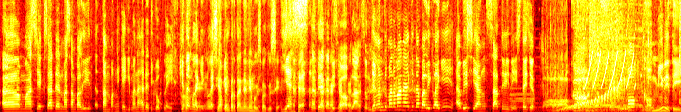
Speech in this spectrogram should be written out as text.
eh, Mas Yeksa dan Mas Sambali eh, tampangnya kayak gimana ada di GoPlay. Kita Oke. lagi nge-live Siapin juga. pertanyaan yang bagus-bagus ya. Yes, nanti akan dijawab langsung. Jangan ke mana-mana, kita balik lagi abis yang satu ini. Stay tune. Popcorn. Pop Community.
